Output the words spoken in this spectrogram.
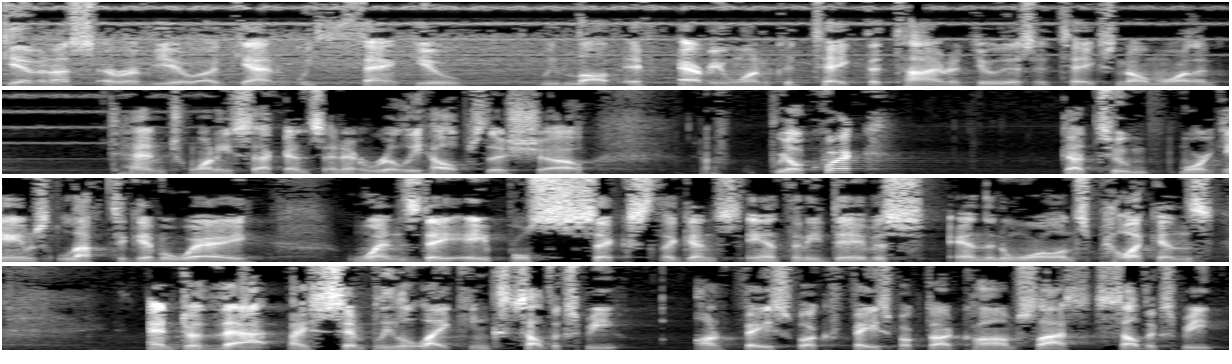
given us a review, again, we thank you. We love. If everyone could take the time to do this, it takes no more than 10, 20 seconds, and it really helps this show. Real quick, Got two more games left to give away. Wednesday, April 6th against Anthony Davis and the New Orleans Pelicans. Enter that by simply liking Celtics Beat on Facebook, facebook.com slash Celtics Beat.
